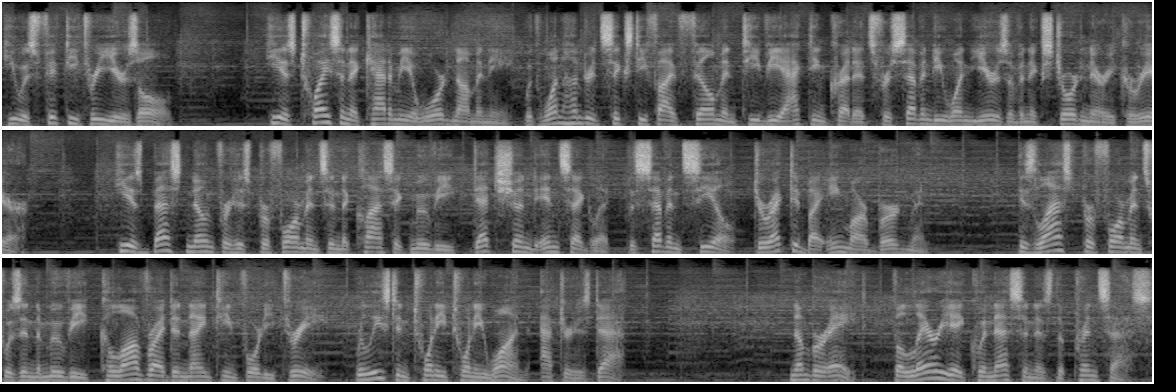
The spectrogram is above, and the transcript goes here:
he was 53 years old. He is twice an Academy Award nominee, with 165 film and TV acting credits for 71 years of an extraordinary career. He is best known for his performance in the classic movie, Det sjunde inseglet, The Seventh Seal, directed by Ingmar Bergman. His last performance was in the movie, Kalavryta 1943, released in 2021, after his death. Number 8. Valérie Quennessen as the Princess.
